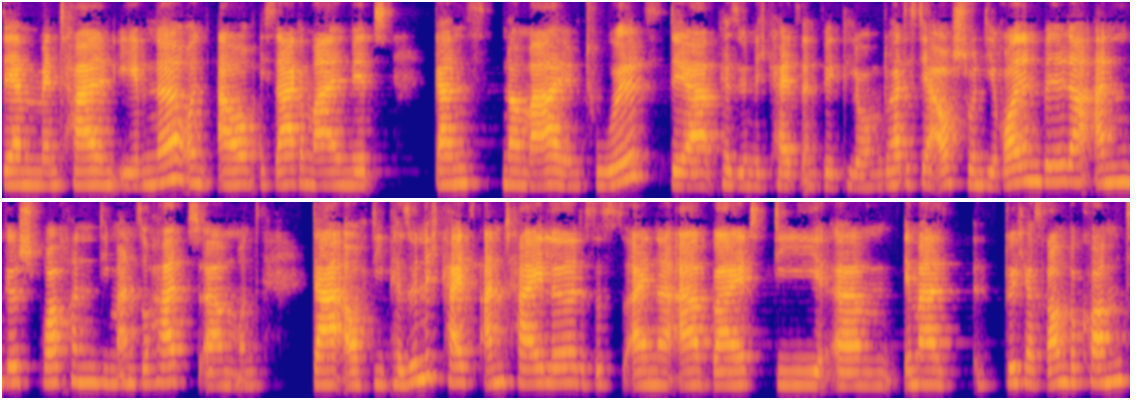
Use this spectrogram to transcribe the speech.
der mentalen Ebene und auch, ich sage mal, mit ganz normalen Tools der Persönlichkeitsentwicklung. Du hattest ja auch schon die Rollenbilder angesprochen, die man so hat. Ähm, und da auch die Persönlichkeitsanteile, das ist eine Arbeit, die ähm, immer durchaus Raum bekommt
